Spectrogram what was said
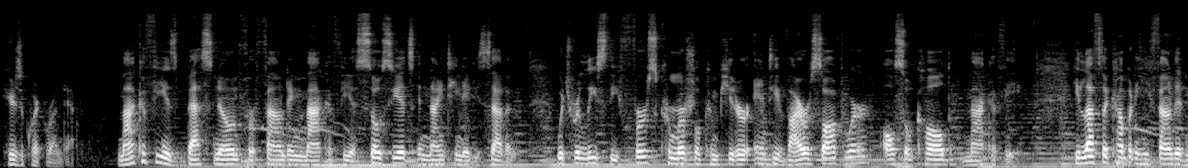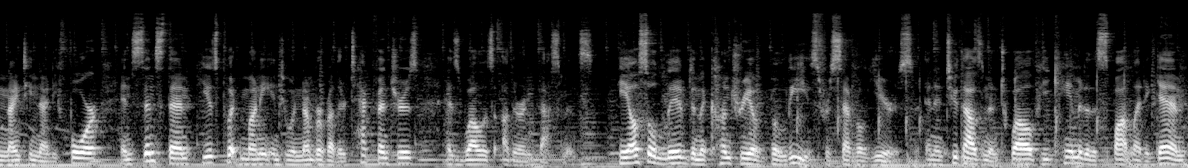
here's a quick rundown. McAfee is best known for founding McAfee Associates in 1987, which released the first commercial computer antivirus software, also called McAfee. He left the company he founded in 1994, and since then, he has put money into a number of other tech ventures as well as other investments. He also lived in the country of Belize for several years, and in 2012, he came into the spotlight again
